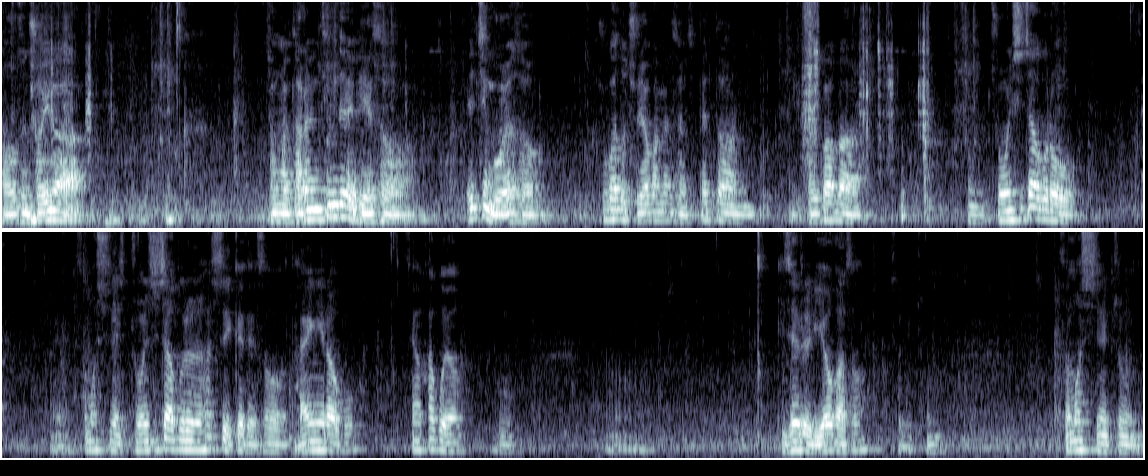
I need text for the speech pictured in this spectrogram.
어, 우선 저희가 정말 다른 팀들에 비해서 일찍 모여서 휴가도 줄여가면서 연습했던 이 결과가 좀 좋은 시작으로 네, 서머 시즌 좋은 시작을 할 수 있게 돼서 다행이라고 생각하고요. 그리고 어, 기세를 이어가서 저희 좀 서머 시즌에 좀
